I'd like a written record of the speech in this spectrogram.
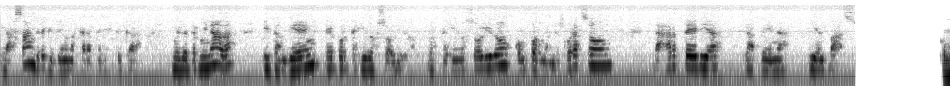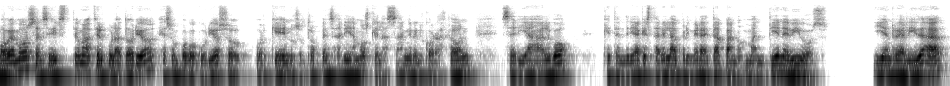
la sangre, que tiene unas características muy determinadas, y también eh, por tejidos sólidos. Los tejidos sólidos conforman el corazón, las arterias, las venas y el vaso. Como vemos, el sistema circulatorio es un poco curioso porque nosotros pensaríamos que la sangre, el corazón, sería algo que tendría que estar en la primera etapa, nos mantiene vivos. Y en realidad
